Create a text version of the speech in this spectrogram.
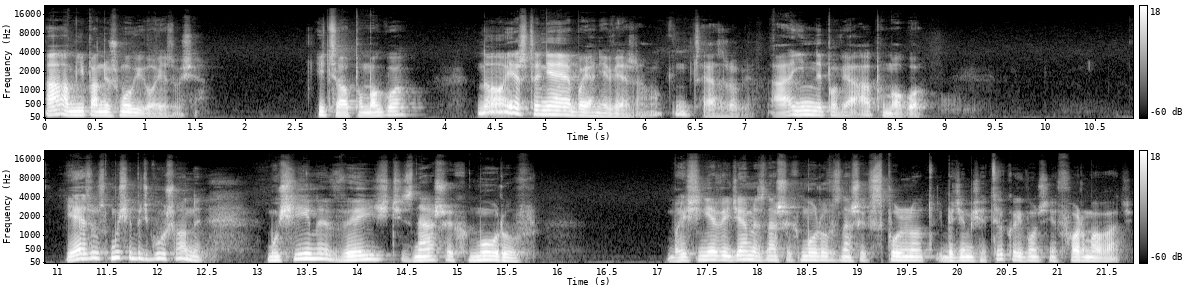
A, mi Pan już mówił o Jezusie. I co, pomogło? No, jeszcze nie, bo ja nie wierzę. Co ja zrobię? A inny powie, a pomogło. Jezus musi być głuszony. Musimy wyjść z naszych murów. Bo jeśli nie wyjdziemy z naszych murów, z naszych wspólnot i będziemy się tylko i wyłącznie formować,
